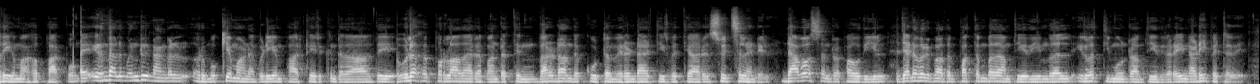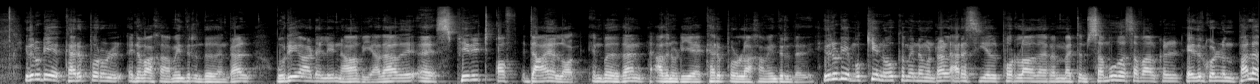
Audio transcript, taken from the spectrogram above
அதிகமாக பார்ப்போம். இருந்தாலும் இன்று நாங்கள் ஒரு முக்கியமான விடயம் பார்க்க இருக்கின்றது. அதாவது உலக பொருளாதார மன்றத்தின் வருடாந்த கூட்டம் இரண்டாயிரத்தி இருபத்தி ஆறு சுவிட்சர்லாந்தில் டாவோஸ் என்ற பகுதியில் ஜனவரி மாதம் பத்தொன்பதாம் தேதி முதல் இருபத்தி மூன்றாம் தேதி வரை நடைபெற்றது. இதனுடைய கருப்பொருள் என்னவாக அமைந்திருந்தது என்றால் உரையாடலின் ஆவி அதாவது ஸ்பிரிட் ஆஃப் டயலாக் என்பதுதான் அதனுடைய கருப்பொருளாக அமைந்திருந்தது. இதனுடைய முக்கிய நோக்கம் என்னவென்றால் அரசியல் பொருளாதாரம் மற்றும் சமூக சவால்கள் எதிர்கொள்ளும் பல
